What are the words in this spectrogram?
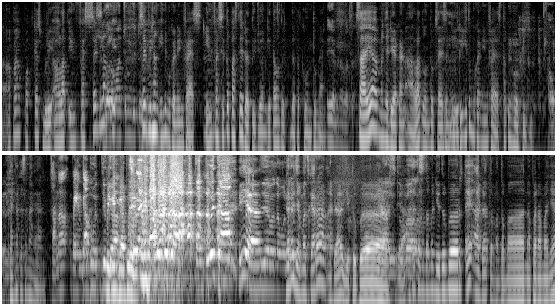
apa podcast beli alat invest saya bilang Segala "I- macam gitu saya ya." bilang ini bukan invest invest itu pasti ada tujuan kita untuk dapat keuntungan Iya benar betul. saya menyediakan alat untuk saya sendiri itu bukan invest tapi hobi, Hobi. karena kesenangan Karena pengen gabut juga. Pengen gabut. pengen gabut juga. Tentunya. iya Iya benar karena zaman sekarang ada youtubers, Ya, ya, YouTubers. ada teman-teman youtubers, eh ada teman-teman apa namanya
